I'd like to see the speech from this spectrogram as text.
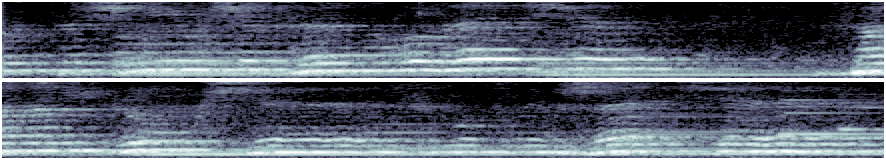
słońca śnił się sen o lesie, za nami w luksie smutny wrzesie.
